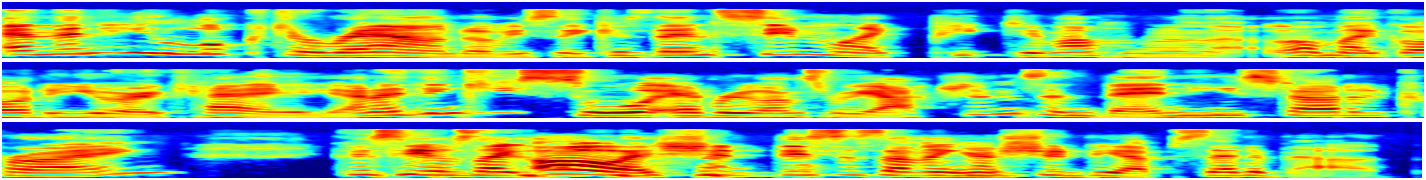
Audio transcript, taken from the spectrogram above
and then he looked around, obviously, because then Sim like picked him up and was like, "Oh my god, are you okay?" And I think he saw everyone's reactions, and then he started crying because he was like, "Oh, I should. This is something I should be upset about."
